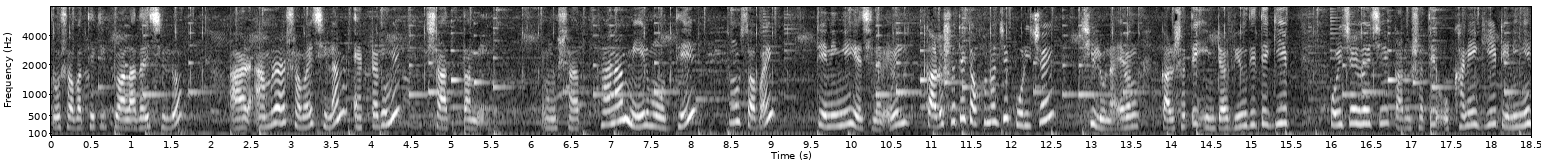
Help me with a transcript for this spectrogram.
তো সবার থেকে একটু আলাদাই ছিল। আর আমরা সবাই ছিলাম একটা রুমে সাতটা মেয়ে। এবং সাতখানা মেয়ের মধ্যে সবাই ট্রেনিংয়ে গেছিলাম। এবং কারোর সাথে তখন হচ্ছে পরিচয় ছিল না। এবং কারোর সাথে ইন্টারভিউ দিতে গিয়ে পরিচয় হয়েছে, কারোর সাথে ওখানে গিয়ে ট্রেনিংয়ে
